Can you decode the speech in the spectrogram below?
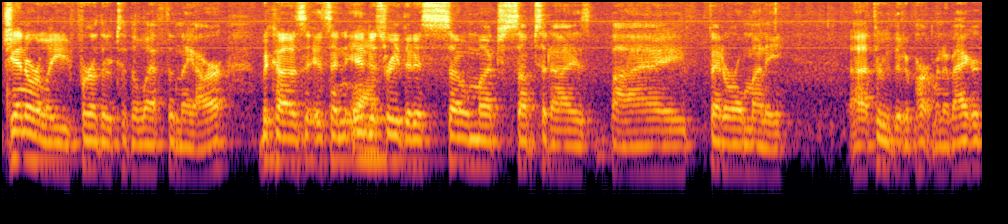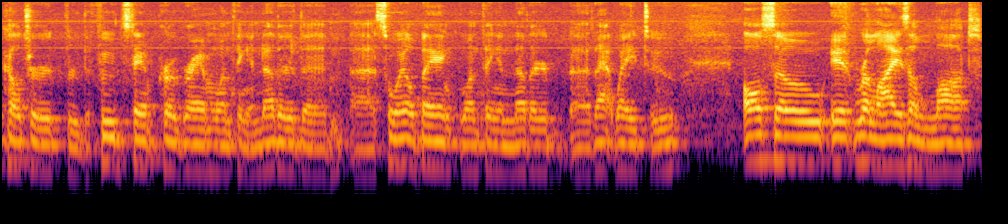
generally further to the left than they are because it's an Yeah. industry that is so much subsidized by federal money uh, through the Department of Agriculture, through the food stamp program, one thing another, the uh, soil bank, one thing another uh, that way too. Also, it relies a lot.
